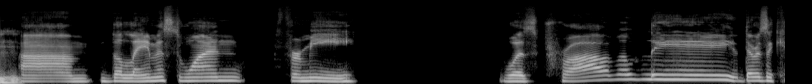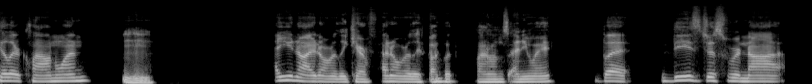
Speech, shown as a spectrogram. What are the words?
Mhm. um the lamest one for me was probably there was a killer clown one Mhm. I- you know, I don't really care. I don't really fuck with clowns anyway. But these just were not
